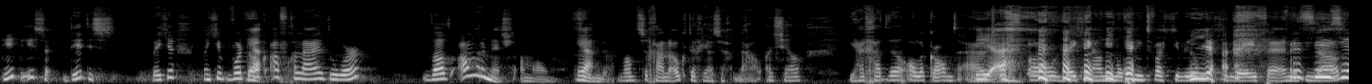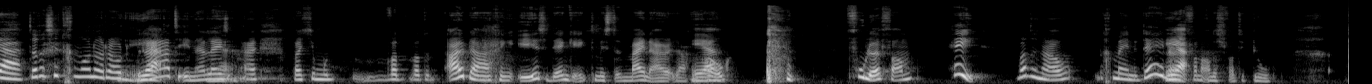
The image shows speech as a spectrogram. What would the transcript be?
dit is, dit is, weet je, want je wordt Ja. ook afgeleid door wat andere mensen allemaal Ja. vinden. Want ze gaan ook tegen jou zeggen, nou Angel, jij gaat wel alle kanten uit. Ja. Of, oh, weet je nou nog niet wat je wil met je leven en dit en Precies, dat. ja. Dan zit gewoon een rode draad in. Alleen Ja. wat je moet, wat, wat de uitdaging is, denk ik, tenminste mijn uitdaging Ja. ook, voelen van, hé, hey, wat is nou de gemene deler Ja. van alles wat ik doe?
